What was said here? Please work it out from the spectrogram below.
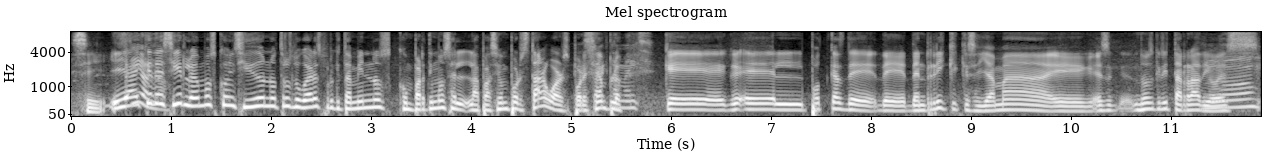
Sí. Y ¿Sí hay que no? decirlo, hemos coincidido en otros lugares porque también nos compartimos el- la pasión por Star Wars, por ejemplo. Exactamente. Que eh, el podcast de, de- de Enrique que se llama. eh, es- no es Grita Radio, No. es.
